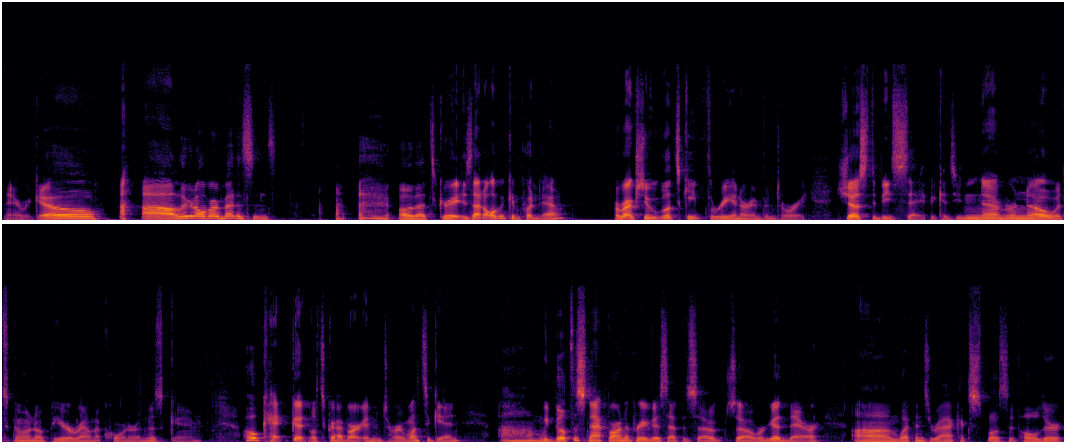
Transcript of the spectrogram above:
There we go. Look at all of our medicines. oh, that's great. Is that all we can put down? Or actually, let's keep three in our inventory, just to be safe, because you never know what's going up here around the corner in this game. Okay, good. Let's grab our inventory once again. Um, we built the snack bar in the previous episode, so we're good there. Um, weapons rack, explosive holder.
